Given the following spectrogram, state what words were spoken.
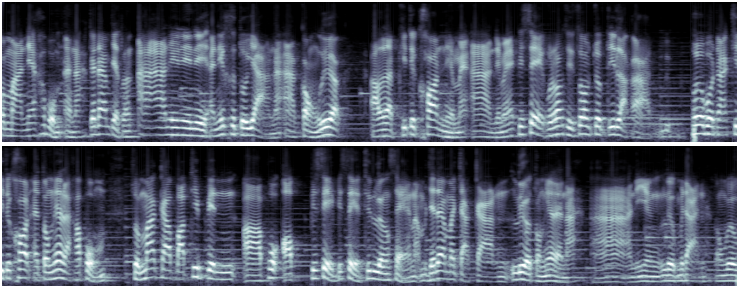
ประมาณนี้ครับผมอะนะก็ได้มาจากตอนอ่านี่นี่นี่อันนี้คือตัวอย่างนะอ่ากล่องเลือกอ่าระดับคิติคอนเนี่ยไหมอ่าเห็นไหมพิเศษคุณภาพสีส้มโจมตีหลักอ่าเพิ่มโบนัสคิติคอนไอ้ตรงนี้แหละครับผมส่วนมากการ์ดบัฟที่เป็นอ่าพวกออฟพิเศษพิเศษที่เรืองแสงนะมันจะได้มาจากการเลือกตรงนี้แหละนะอ่าอันนี้ยังเลือกไม่ได้นะต้องเวล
